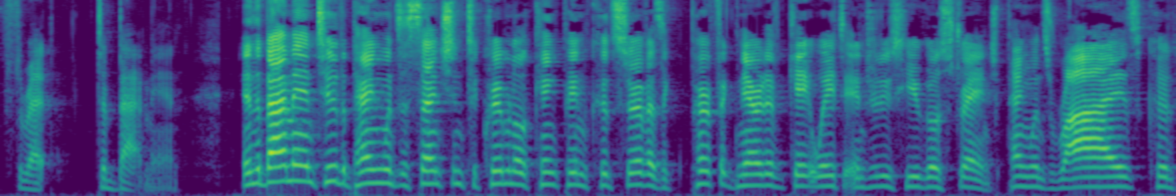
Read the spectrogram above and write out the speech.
threat to Batman. In the Batman 2, the Penguin's ascension to criminal kingpin could serve as a perfect narrative gateway to introduce Hugo Strange. Penguin's rise could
